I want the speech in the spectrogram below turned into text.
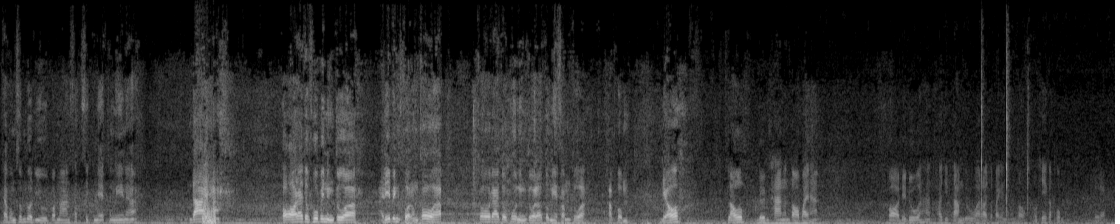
แต่ผมสำรวจอยู่ประมาณสักสิบเมตรตรงนี้นะฮะ ได้ฮะพอได้ตัวผู้ไปหนึ่งตัว อันนี้เป็นขวดของโก้ครับ โก้ได้ตัวผู้หนึ่งตัวแล้วตัวเมียสองตัวครับผม เดี๋ยวเราเดินทางกันต่อไปฮะ ก็เดี๋ยวดูกันฮะ คอยติดตามดูว่าเราจะไปกันไหนกันต่อ โอเคครับผม เจอกัน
